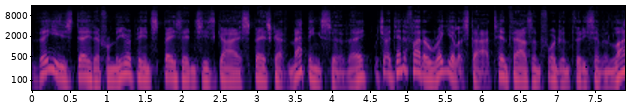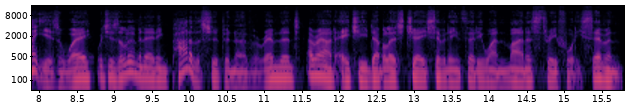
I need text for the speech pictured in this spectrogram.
They used data from the European Space Agency's Gaia spacecraft mapping survey, which identified a regular star 10,437 light years away, which is illuminating part of the supernova remnant around HESS J1731 347.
